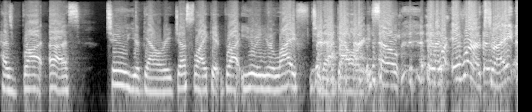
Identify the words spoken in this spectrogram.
has brought us to your gallery, just like it brought you and your life to that gallery. So it, wor- it works, right?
